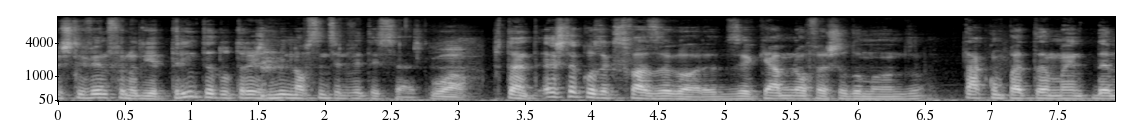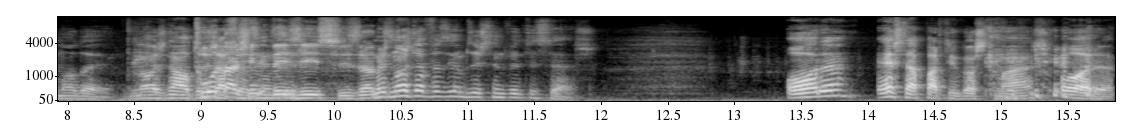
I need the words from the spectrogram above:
este evento foi no dia 30 de 3 de 1996. Uau. Portanto, esta coisa que se faz agora, dizer que é a melhor festa do mundo, está completamente demodé. Nós na altura Toda já a gente diz isso, exato. Mas nós já fazíamos isto em 96. Ora, esta é a parte que eu gosto mais. Ora,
